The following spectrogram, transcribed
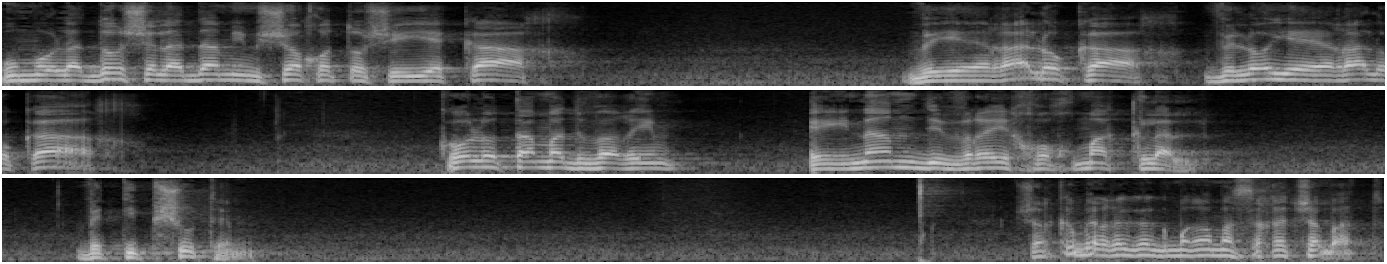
ומולדו של אדם ימשוך אותו שיהיה כך, ויארע לו כך, ולא יארע לו כך, כל אותם הדברים אינם דברי חוכמה כלל, וטיפשות הם. אפשר לקבל רגע גמרא מסכת שבת.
